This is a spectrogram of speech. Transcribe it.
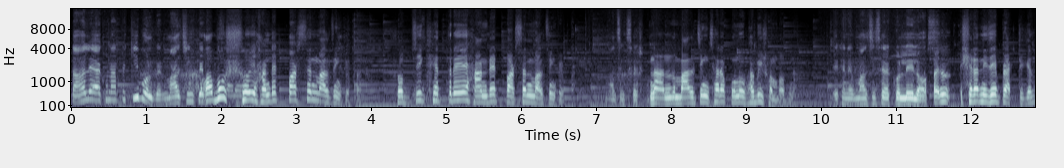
তাহলে এখন আপনি কি বলবেন? মালচিং পেপার অবশ্যই হান্ড্রেড পার্সেন্ট মালচিং পেপার সবজি ক্ষেত্রে hundred percent mulching paper mulching না মালচিং ছাড়া কোনোভাবেই সম্ভব না। এখানে মালচিং সেট করলেই লস সেটা নিজেই প্র্যাকটিক্যাল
